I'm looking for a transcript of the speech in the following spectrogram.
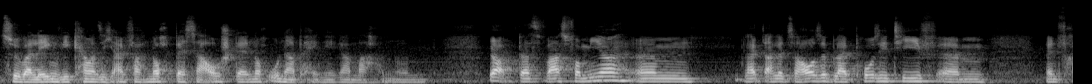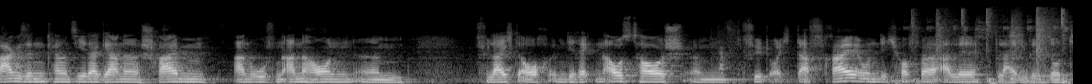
zu überlegen, wie kann man sich einfach noch besser aufstellen, noch unabhängiger machen. Und ja, das war's von mir. Ähm, bleibt alle zu Hause, bleibt positiv. Ähm, wenn Fragen sind, kann uns jeder gerne schreiben, anrufen, anhauen. Ähm, vielleicht auch im direkten Austausch. Ähm, fühlt euch da frei und ich hoffe, alle bleiben gesund.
